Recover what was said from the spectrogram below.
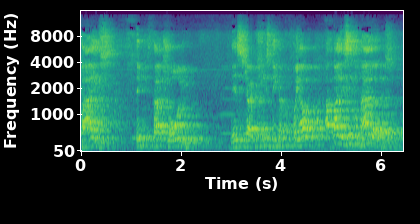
Pais tem que estar de olho nesses jardins, tem que acompanhar o aparecendo nada.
